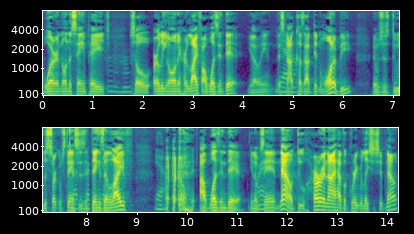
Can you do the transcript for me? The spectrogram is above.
weren't on the same page. Mm-hmm. So early on in her life, I wasn't there. You know what I mean? It's Yeah. not because I didn't want to be. It was just due to circumstances and things in life. Yeah. I wasn't there. You know what I'm saying? Now, do her and I have a great relationship now?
